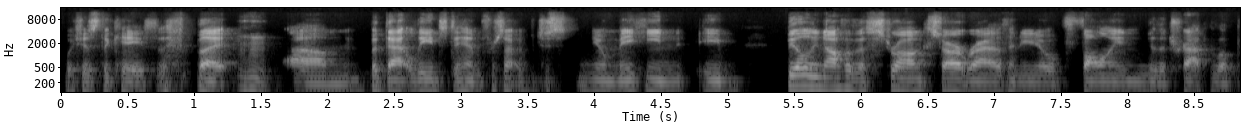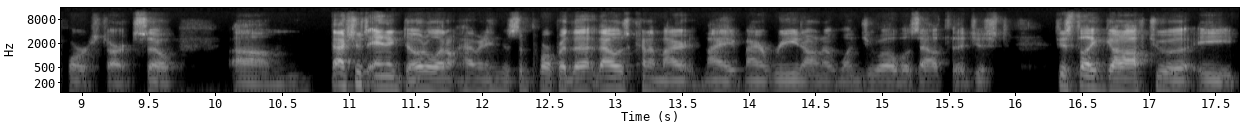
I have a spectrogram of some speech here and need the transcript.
which is the case, but, mm-hmm. um, but that leads to him for some, just, you know, making a, building off of a strong start rather than you know falling into the trap of a poor start. So um, that's just anecdotal. I don't have anything to support, but that, that was kind of my my my read on it when Joel was out. That just just felt like he got off to a, a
